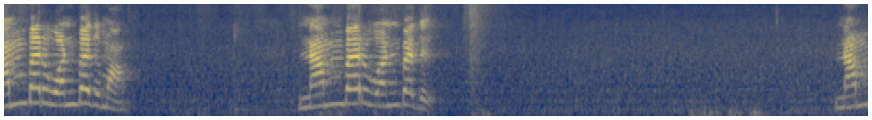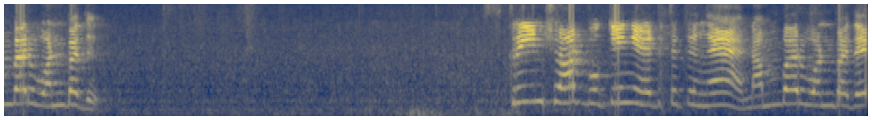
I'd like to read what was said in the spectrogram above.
நம்பர் ஒன்பதுமா? நம்பர் ஒன்பது. நம்பர் ஒன்பது. ஸ்க்ரீன்ஷாட் புக்கிங் எடுத்துக்கோங்க. நம்பர் ஒன்பது.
